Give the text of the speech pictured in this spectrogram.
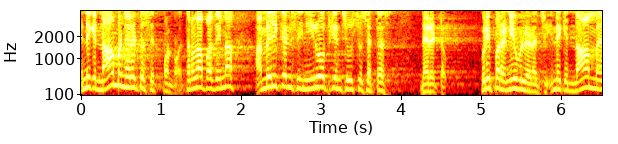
இன்னைக்கு நாம நெரட்டிவ் செட் பண்றோம். இதனால பாத்தீங்கன்னா Americans in Europeans used to sets narrative குறிப்பா ரெனியூவல் எனர்ஜி இன்னைக்கு நாம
